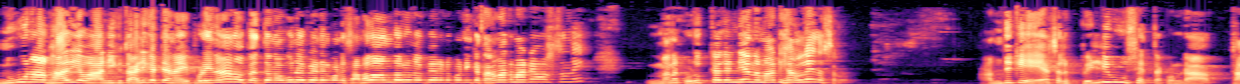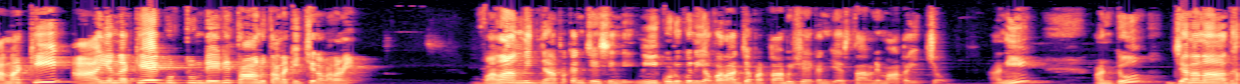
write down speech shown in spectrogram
నువ్వు నా భార్యవా? నీకు తాళి కట్టానా? ఎప్పుడైనా నువ్వు పెద్ద నవ్వు నవ్వాడు అనుకోండి సభలో అందరూ నవ్వారనుకోండి ఇంకా తర్వాత మాటే వస్తుంది మన కొడుకు కదండి అన్న మాట అనలేదు అసలు. అందుకే అసలు పెళ్ళి ఊసెత్తకుండా తనకి ఆయనకే గుర్తుండేది తాను తనకిచ్చిన వరమే. వరాన్ని జ్ఞాపకం చేసింది. నీ కొడుకుని యవరాజ్య పట్టాభిషేకం చేస్తానని మాట ఇచ్చావు. అని అంటూ జననాథ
